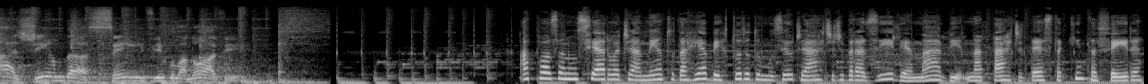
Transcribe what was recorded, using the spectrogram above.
Agenda 100,9 Após anunciar o adiamento da reabertura do Museu de Arte de Brasília, MAB, na tarde desta quinta-feira,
